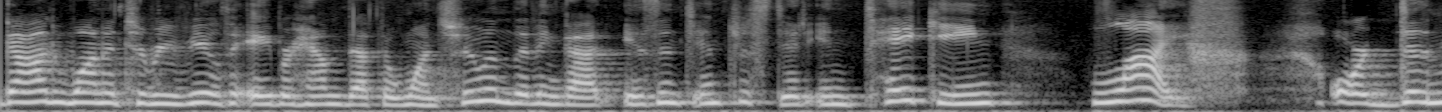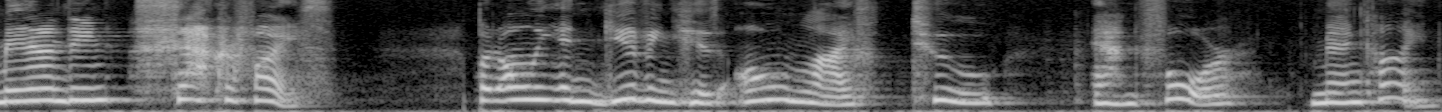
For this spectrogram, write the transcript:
God wanted to reveal to Abraham that the one true and living God isn't interested in taking life or demanding sacrifice, but only in giving his own life to and for mankind.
